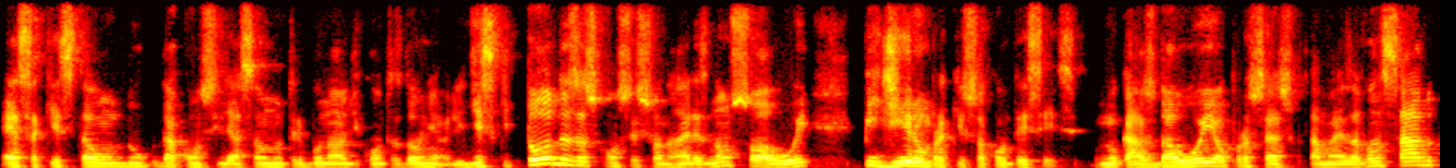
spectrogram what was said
essa questão do, da conciliação no Tribunal de Contas da União. Ele disse que todas as concessionárias, não só a Oi, pediram para que isso acontecesse. No caso da Oi, é o processo que está mais avançado,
